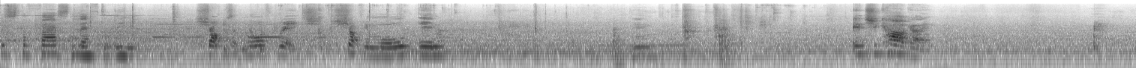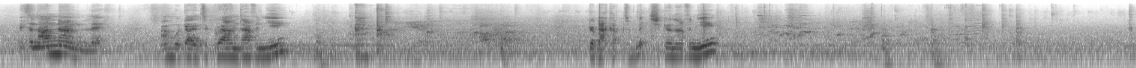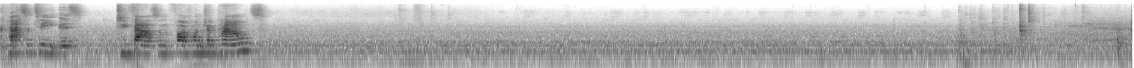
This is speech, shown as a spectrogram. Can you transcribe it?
This is the first lift at the shops at North Bridge shopping mall in in in Chicago. It's an unknown lift and we're going to Grand Avenue. Go back up to Michigan Avenue. Capacity is £2,500.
